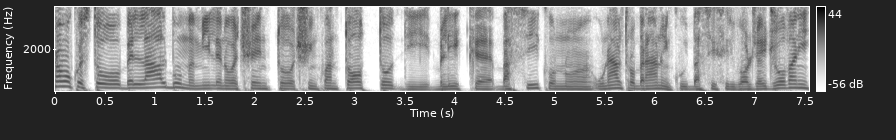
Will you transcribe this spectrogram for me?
Lasciamo questo bell'album 1958 di Blick Bassi con un altro brano in cui Bassi si rivolge ai giovani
